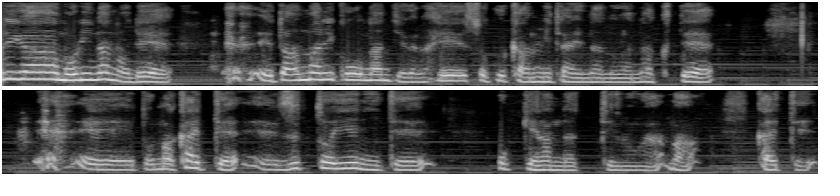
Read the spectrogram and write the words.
りが森なので、えっと、あんまりこう、なんていうかな、閉塞感みたいなのはなくて、えっと、まあ、帰って、ずっと家にいて、OK なんだっていうのが、まあ、帰って、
